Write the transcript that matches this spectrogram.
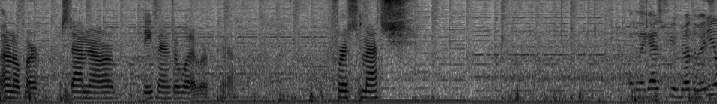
I don't know for stamina or defense or whatever. Yeah. First match. Guys, if you enjoyed the video,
